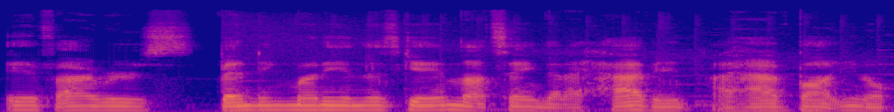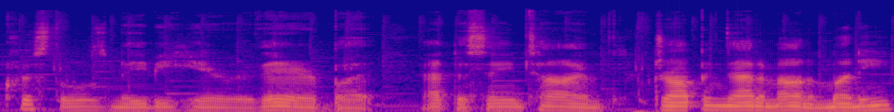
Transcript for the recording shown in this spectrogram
if I was spending money in this game. Not saying that I haven't. I have bought, you know, crystals maybe here or there, but at the same time, dropping that amount of money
